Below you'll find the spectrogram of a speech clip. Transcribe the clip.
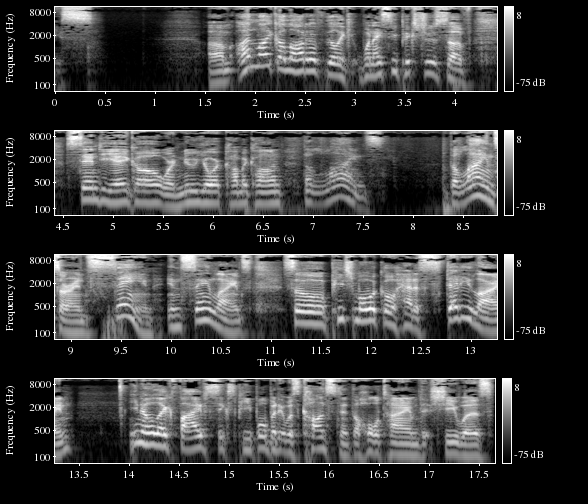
Nice. Um, unlike a lot of like, when I see pictures of San Diego or New York Comic Con, the lines, the lines are insane, insane lines. So Peach Momoko had a steady line, you know, like five, six people, but it was constant the whole time that she was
